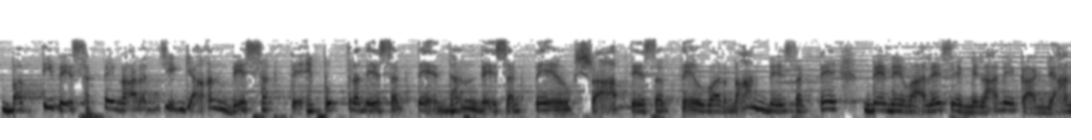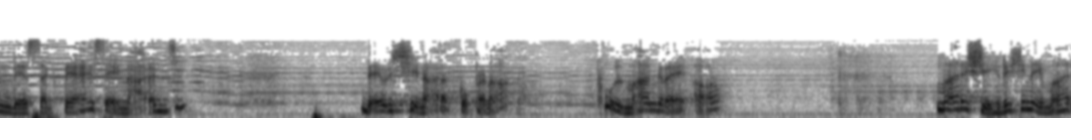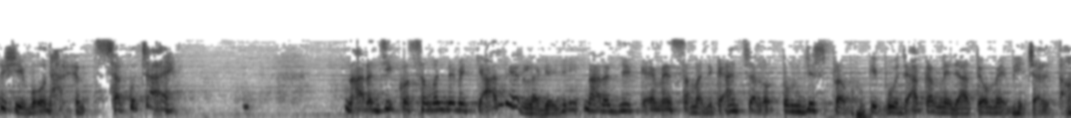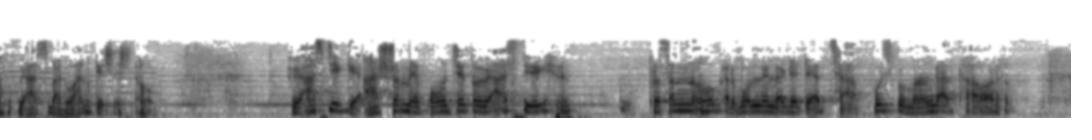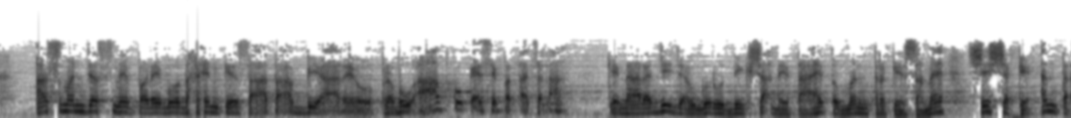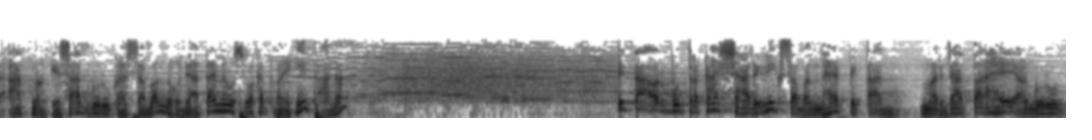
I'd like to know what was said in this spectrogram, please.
भक्ति दे सकते, नारद जी ज्ञान दे सकते, पुत्र दे सकते, धन दे सकते, श्राप दे सकते, वरदान दे सकते, देने वाले से मिलाने का ज्ञान दे सकते, ऐसे नारद जी। देवर्षि नारद को प्रणाम। फूल मांग रहे और महर्षि, ऋषि नहीं, महर्षि बोधायन सकुचाए नारद जी को समझने में क्या देर लगेगी? नारद जी कहे, मैं समझ गया, चलो, तुम जिस प्रभु की पूजा करने जाते हो, मैं भी चलता हूँ, व्यास भगवान के शिष्य हो। व्यास जी के आश्रम में पहुँचे तो व्यास जी प्रसन्न होकर बोलने लगे कि अच्छा पुष्प मांगा था और असमंजस में पड़े बोधायन के साथ आप भी आ रहे हो। प्रभु, आपको कैसे पता चला कि नारद जी जब गुरु दीक्षा देता है तो मंत्र के समय शिष्य के अंतर आत्मा के साथ गुरु का संबंध हो जाता है। मैं उस वक्त वही था ना? पिता और पुत्र का शारीरिक संबंध है। पिता मर जाता है या गुरु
